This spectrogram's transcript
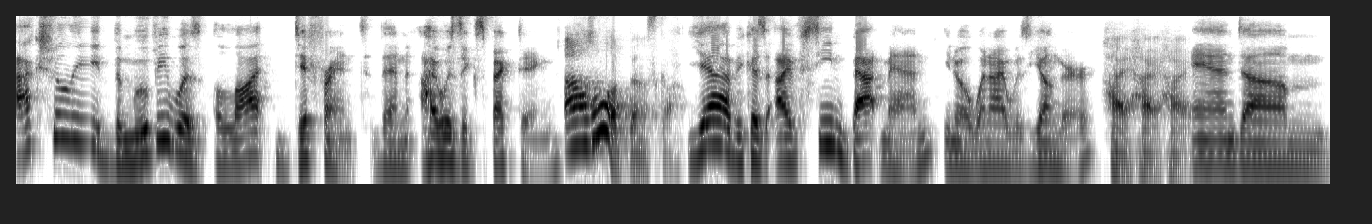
actually, the movie was a lot different than I was expecting. ああ、そうだったんですか Yeah, because I've seen Batman, you know, when I was younger, はいはいはい。and um,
